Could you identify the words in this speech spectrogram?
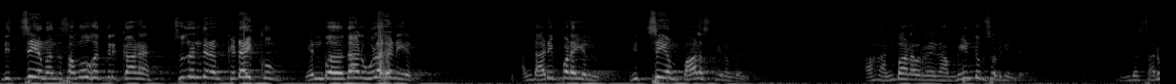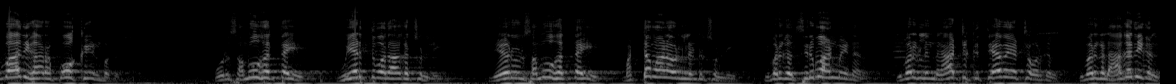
நிச்சயம் அந்த சமூகத்திற்கான சுதந்திரம் கிடைக்கும் என்பதுதான் உலக நீதி அந்த அடிப்படையில் நிச்சயம் பாலஸ்தீனம் வெல்லும். ஆக அன்பானவர்களை நான் மீண்டும் சொல்கின்றேன். இந்த சர்வாதிகார போக்கு என்பது ஒரு சமூகத்தை உயர்த்துவதாக சொல்லி வேறொரு சமூகத்தை மட்டமானவர்கள் என்று சொல்லி இவர்கள் சிறுபான்மையினர் இவர்கள் இந்த நாட்டுக்கு தேவையற்றவர்கள் இவர்கள் அகதிகள்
